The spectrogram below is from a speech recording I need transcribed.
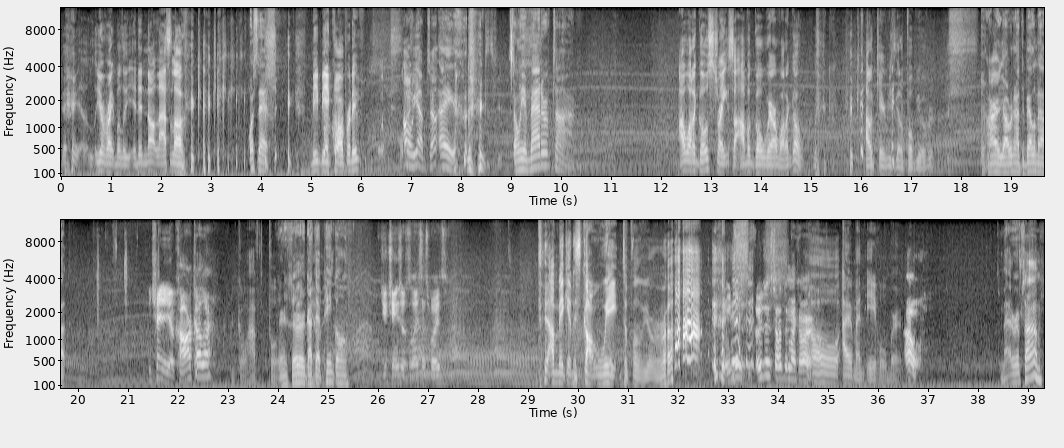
You're right, Willie. It did not last long. What's that? Me being cooperative. oh yeah, I'm telling. Hey, it's only a matter of time. I want to go straight, so I'm gonna go where I want to go. I don't care if he's gonna pull me over. All right, y'all, we're gonna have to bail him out. You changing your car color? We're gonna have to pull. Yes, sir. bail Got that out. pink on. Did you change those license plates? I'm making this car wait to pull me over. Who just, who just talked in my car? oh, I am an a-hole, bro. Oh, It's a matter of time.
